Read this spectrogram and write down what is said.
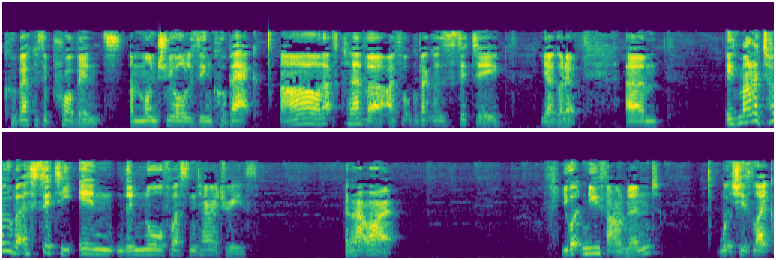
Quebec is a province, and Montreal is in Quebec. Oh, that's clever. I thought Quebec was a city. Yeah, I got it. Um, is Manitoba a city in the Northwestern Territories? Is that right? You got Newfoundland, which is like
